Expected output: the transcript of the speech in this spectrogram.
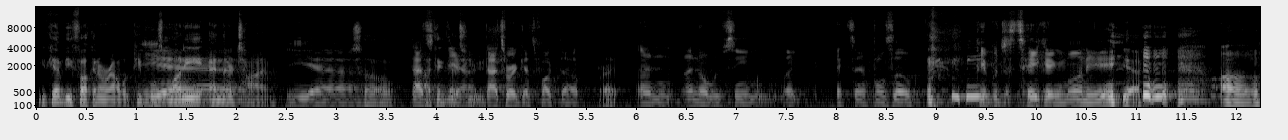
you can't be fucking around with people's money and their time. Yeah. So, that's I think that's yeah, huge. that's where it gets fucked up. Right. And I know we've seen like examples of people just taking money. Yeah. Um,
